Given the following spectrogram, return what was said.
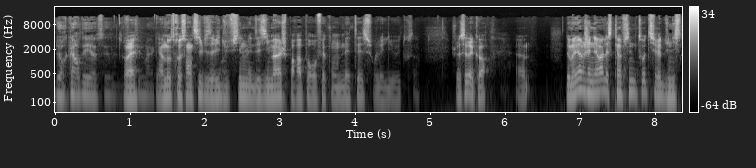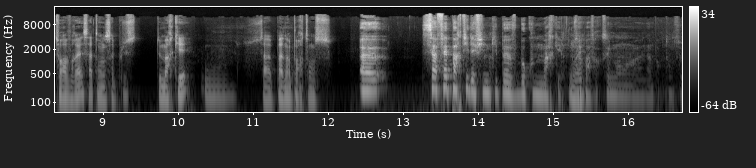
de regarder euh, ouais, Il y a un autre ressenti vis-à-vis du film et des images par rapport au fait qu'on était sur les lieux et tout ça. Je suis assez d'accord. Euh, de manière générale, est-ce qu'un film, toi, tiré d'une histoire vraie, ça a tendance à plus te marquer ou ça n'a pas d'importance? Euh, Ça fait partie des films qui peuvent beaucoup me marquer. Ça n'a pas forcément d'importance.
